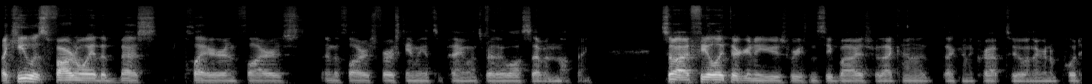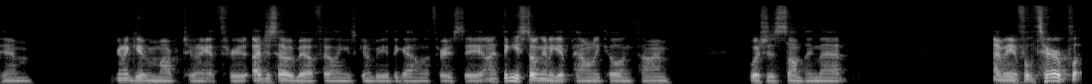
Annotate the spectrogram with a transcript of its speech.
Like he was far and away the best player in Flyers in the Flyers' first game against the Penguins, where they lost seven nothing. So I feel like they're going to use recency bias for that kind of that kind of crap too, and they're going to put him. They're going to give him opportunity at three. I just have a bad feeling he's going to be the guy on the three C, and I think he's still going to get penalty killing time, which is something that. I mean, if Lehtera play,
